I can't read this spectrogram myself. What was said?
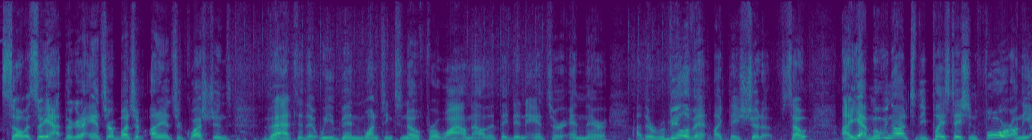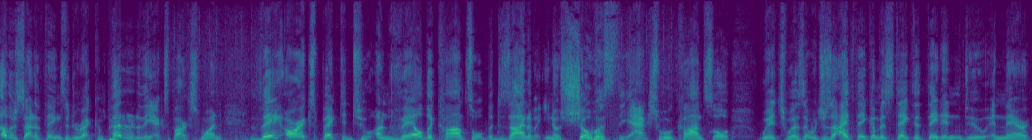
So, so yeah, they're to answer a bunch of unanswered questions that that we've been wanting to know for a while now that they didn't answer in their uh, their reveal event like they should have. So, uh, yeah, moving on to the PlayStation 4 on the other side of things, a direct competitor to the Xbox One, they are expected to unveil the console, the design of it, you know, show us the actual console, which was which was I think a mistake that they didn't do in their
